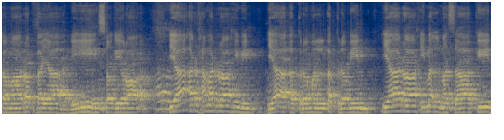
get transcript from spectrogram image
كما ربياني صغيرا يا أرحم الراحمين يا أكرم الأكرمين يا راحم المساكين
